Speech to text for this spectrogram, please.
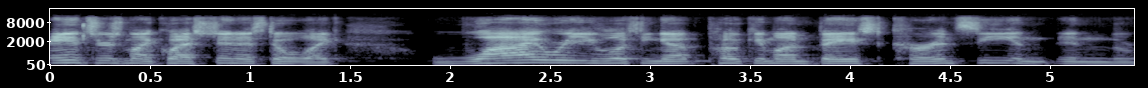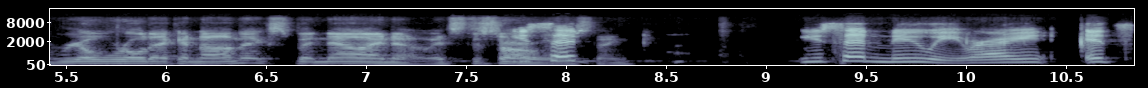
answers my question as to like why were you looking up Pokemon based currency in, in the real world economics? But now I know it's the Star You Wars said- thing. you said Nui, right? It's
